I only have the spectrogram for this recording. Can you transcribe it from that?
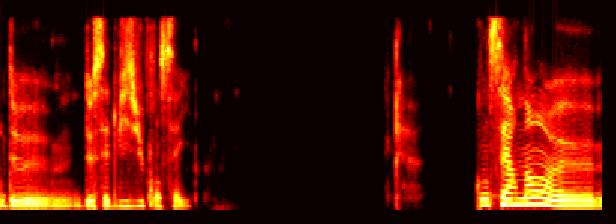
de, de cette visu conseil. Concernant euh,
